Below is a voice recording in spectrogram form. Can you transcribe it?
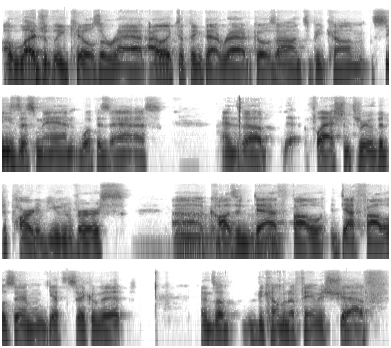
allegedly kills a rat. I like to think that rat goes on to become sees this man whoop his ass, ends up flashing through the departed universe, uh, Mm, causing mhm. death. Follow death follows him, gets sick of it, ends up becoming a famous chef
